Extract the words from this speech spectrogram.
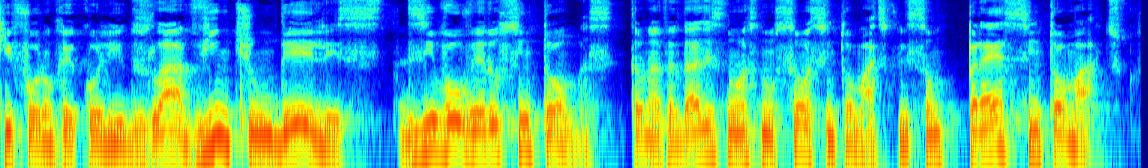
que foram recolhidos lá, 21 deles desenvolveram sintomas. Então, na verdade, eles não, não são assintomáticos, eles são pré-sintomáticos.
